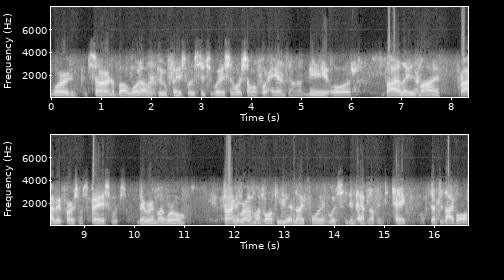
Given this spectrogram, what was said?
worried and concerned about what I would do faced with a situation where someone put hands on me or violated my private personal space, which they were in my room, trying to rob my bunkie at knife point, which he didn't have nothing to take except his eyeball.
